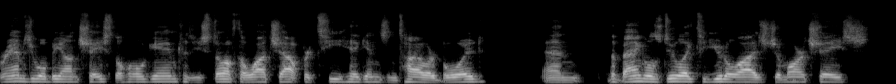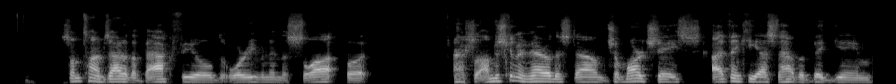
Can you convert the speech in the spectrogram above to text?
Ramsey will be on Chase the whole game because you still have to watch out for Tee Higgins and Tyler Boyd. And the Bengals do like to utilize Ja'Marr Chase sometimes out of the backfield or even in the slot. But actually, I'm just going to narrow this down. Ja'Marr Chase, I think he has to have a big game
